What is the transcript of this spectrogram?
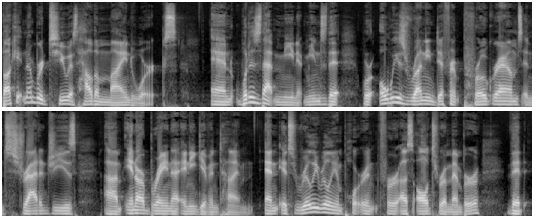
Bucket number two is how the mind works. And what does that mean? It means that we're always running different programs and strategies um, in our brain at any given time. And it's really, really important for us all to remember that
